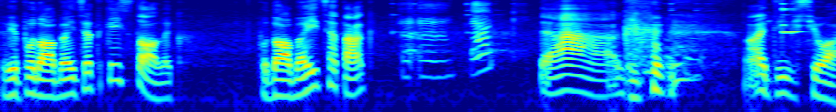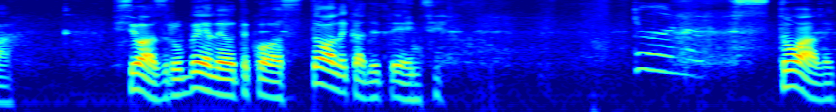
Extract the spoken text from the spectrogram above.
тобі подобається такий столик? Подобається, так? Так. От і все. Все, зробили отакого столика дитинці. Столик,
